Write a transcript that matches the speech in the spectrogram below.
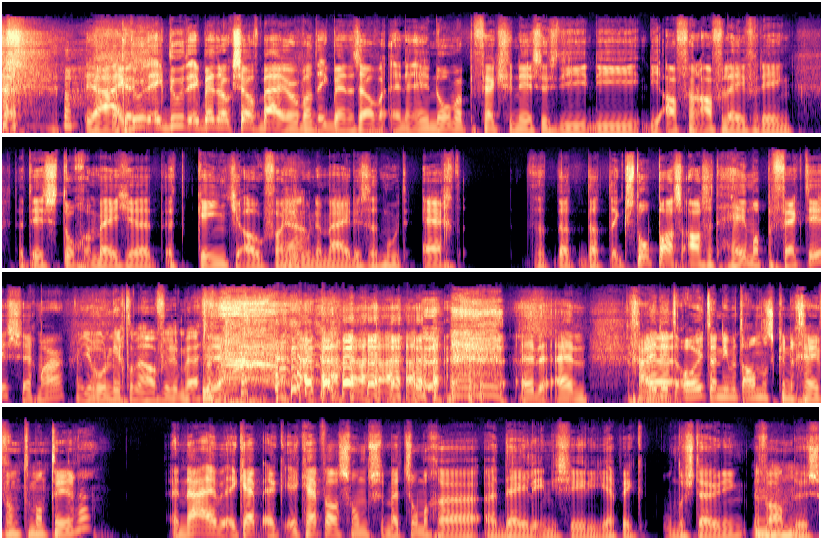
ja ik, doe, het- ik, doe, het- ik ben er ook zelf bij hoor. Want ik ben zelf een enorme perfectionist. Dus die, die, die af van aflevering, dat is toch een beetje het, het kindje ook van Ja. Jeroen en mij. Dus dat moet echt. Dat, dat, dat, ik stop pas als het helemaal perfect is, zeg maar. Jeroen ligt om 11 uur in bed. en, en, Ga je eh, dit ooit aan iemand anders kunnen geven om te monteren? Nou, ik, heb, ik, ik heb wel soms met sommige eh, delen in die serie heb ik ondersteuning ervan. Mhm. Dus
